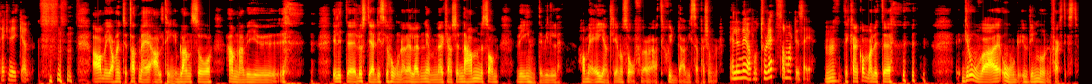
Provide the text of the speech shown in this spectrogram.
tekniken. ja, men jag har inte tagit med allting. Ibland så hamnar vi ju i lite lustiga diskussioner eller nämner kanske namn som vi inte vill ha med egentligen och så för att skydda vissa personer. Eller när jag får Tourette som Martin säger. Mm, det kan komma lite grova ord ur din mun faktiskt.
